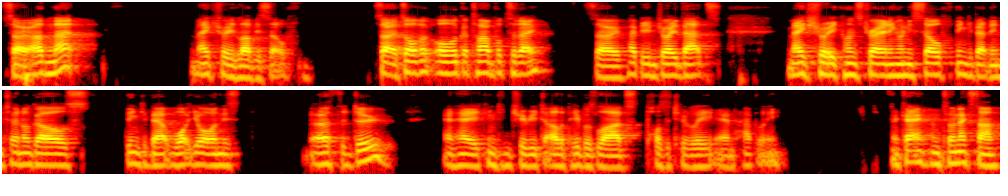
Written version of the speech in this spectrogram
So, other than that, make sure you love yourself. So, it's all, all we've got time for today. So, hope you enjoyed that. Make sure you're concentrating on yourself. Think about the internal goals. Think about what you're on this earth to do and how you can contribute to other people's lives positively and happily. Okay, until next time.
